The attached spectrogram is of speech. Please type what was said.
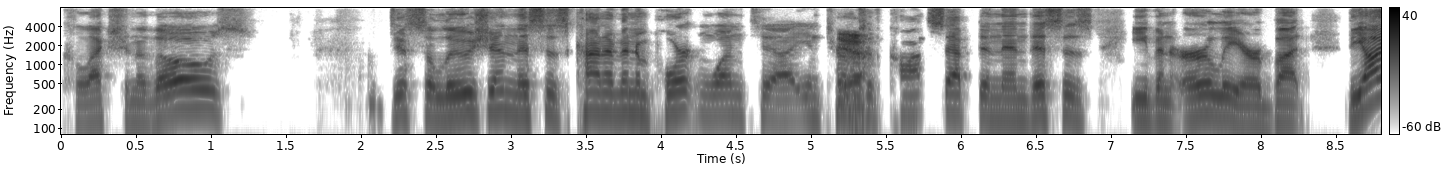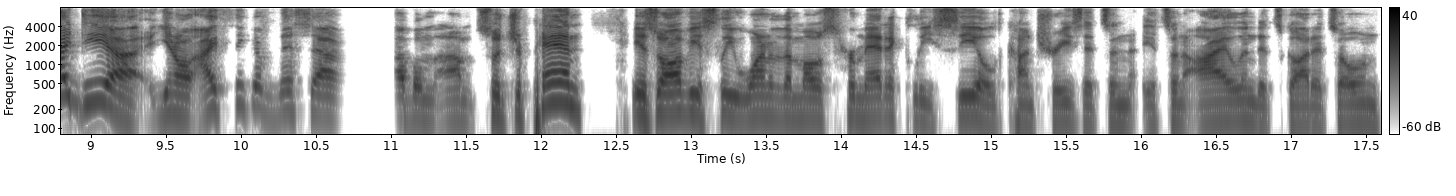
collection of those. Disillusion this is kind of an important one to uh, in terms yeah. of concept and then this is even earlier but the idea you know i think of this album um so japan is obviously one of the most hermetically sealed countries. It's an it's an island. It's got its own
